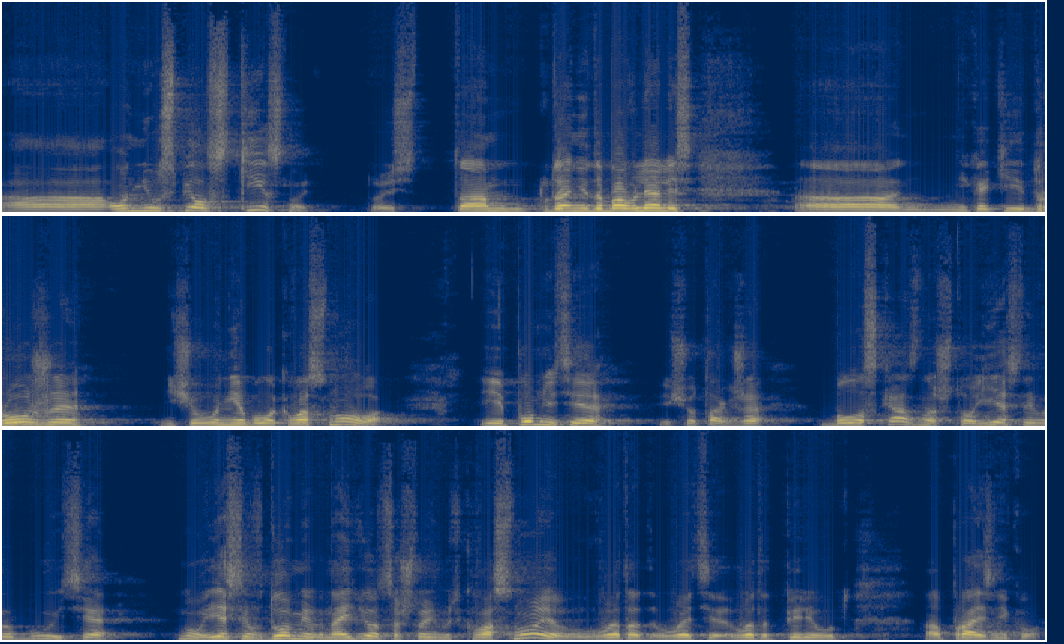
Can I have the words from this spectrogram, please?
а, он не успел вскиснуть, то есть там туда не добавлялись а, никакие дрожжи, ничего не было квасного. И помните, еще также было сказано, что если вы будете, ну, если в доме найдется что-нибудь квасное в этот, в эти, в этот период а, праздников,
